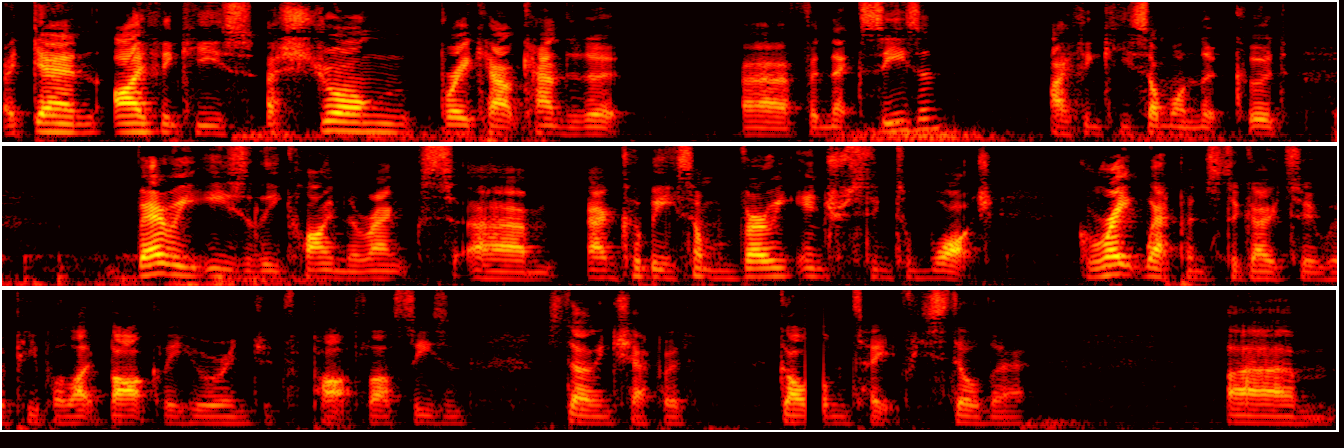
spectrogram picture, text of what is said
again, I think he's a strong breakout candidate uh, for next season. I think he's someone that could very easily climb the ranks um, and could be someone very interesting to watch. Great weapons to go to with people like Barkley, who were injured for parts last season, Sterling Shepard, Golden Tate, if he's still there. Um,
